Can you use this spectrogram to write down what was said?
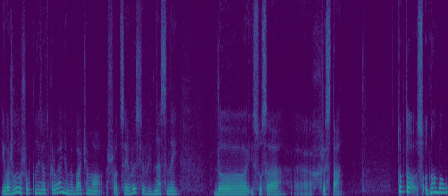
І важливо, що в книзі Откровення ми бачимо, що цей вислів віднесений до Ісуса е, Христа. Тобто, з одного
